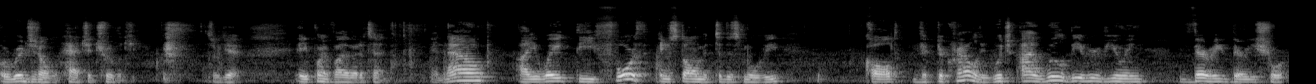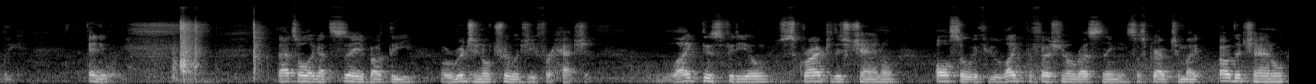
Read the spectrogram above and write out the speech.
original Hatchet trilogy. so yeah, 8.5 out of 10. And now I await the fourth installment to this movie called Victor Crowley, which I will be reviewing very very shortly. Anyway, that's all I got to say about the original trilogy for Hatchet. Like this video, subscribe to this channel. Also, if you like professional wrestling, subscribe to my other channel,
